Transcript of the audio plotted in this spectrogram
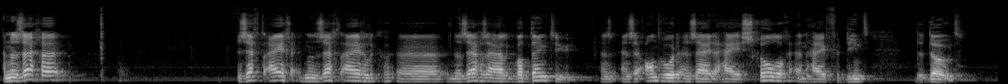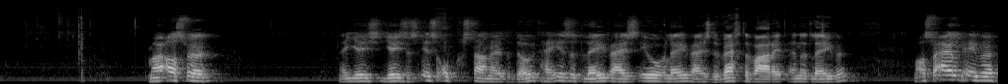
En dan zeggen zegt dan, zegt eigenlijk, uh, dan zeggen ze eigenlijk, wat denkt u? En, en zij antwoorden en zeiden, hij is schuldig en hij verdient de dood. Maar als we, Jezus, is opgestaan uit de dood, hij is het leven, hij is het eeuwige leven, hij is de weg, de waarheid en het leven. Maar als we eigenlijk even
